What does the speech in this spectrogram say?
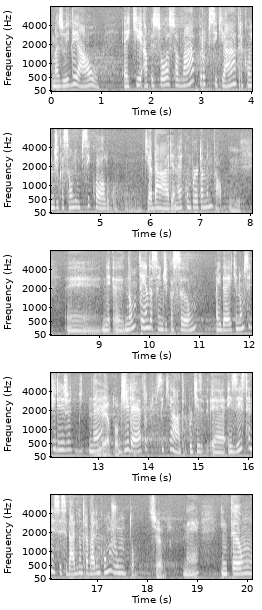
mas o ideal é que a pessoa só vá para o psiquiatra com a indicação de um psicólogo. Uhum que é da área né, comportamental. Uhum. É, é, não tendo essa indicação, a ideia é que não se dirija né, direto para o psiquiatra, porque é, existe a necessidade de um trabalho em conjunto. Certo. Né? Então,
